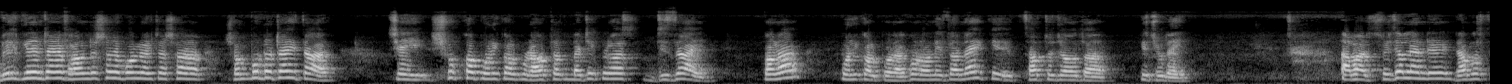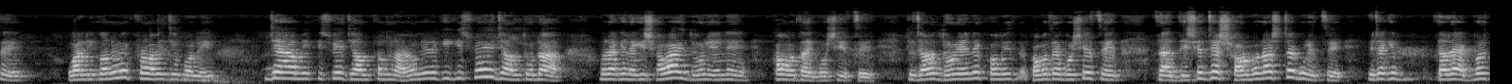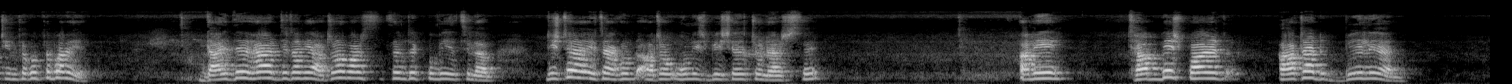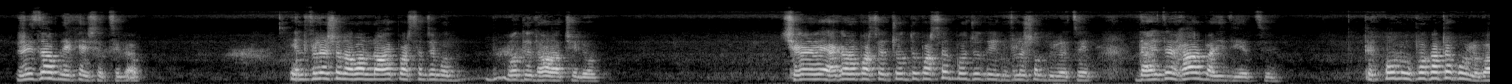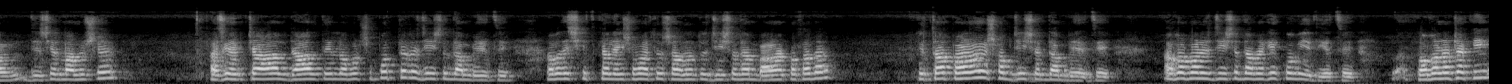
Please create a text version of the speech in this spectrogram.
বিল ক্লিন্টনের ফাউন্ডেশনে বলল, এটা সম্পূর্ণটাই তার। সেই সূক্ষ্ম পরিকল্পনা, অর্থাৎ ম্যাটিকুলাস ডিজাইন করা পরিকল্পনা। কোনো নেতা নাই ছাত্র জনতা কিছু নাই। আবার সুইজারল্যান্ডে ডাভোসে ওয়ার্ল্ড ইকোনমিক ফোরামে যে বলে যে আমি কিছুই জানতাম না, উনি নাকি কিছুই জানতো না। ওনাকে নাকি সবাই ধরে এনে ক্ষমতায় বসিয়েছে। তো যারা ধরে এনে ক্ষমি- ক্ষমতায় বসিয়েছে, তার দেশের যে সর্বনাশটা করেছে, এটা কি তারা একবার চিন্তা করতে পারে? দারিদ্রের হার যেটা আমি আঠারো পার্সেন্টে কমিয়েছিলাম নিশ্চয় এটা এখন আঠারো, উনিশ, বিশে চলে আসছে। আমি ছাব্বিশ পয়েন্ট আট আট বিলিয়ন রিজার্ভ রেখে এসেছিলাম। ইনফ্লেশন আমার নয় পার্সেন্টের মধ্যে ধরা ছিল। সেখানে এগারো পার্সেন্ট চোদ্দ পার্সেন্ট পর্যন্ত ইনফ্লেশন তুলেছে, দারিদ্রের হার বাড়িয়ে দিয়েছে। কোন উপকারটা করল দেশের মানুষের? আজকে চাল, ডাল, তেল, লবণ সব প্রত্যেকটা জিনিসের দাম বেড়েছে। আমাদের শীতকালে এই সময় তো সাধারণত জিনিসের দাম বাড়ার কথা না, কিন্তু তারপরেও সব জিনিসের দাম বেড়েছে। আবার বলে জিনিসের দাম নাকি কমিয়ে দিয়েছে। কমানোটা কি?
